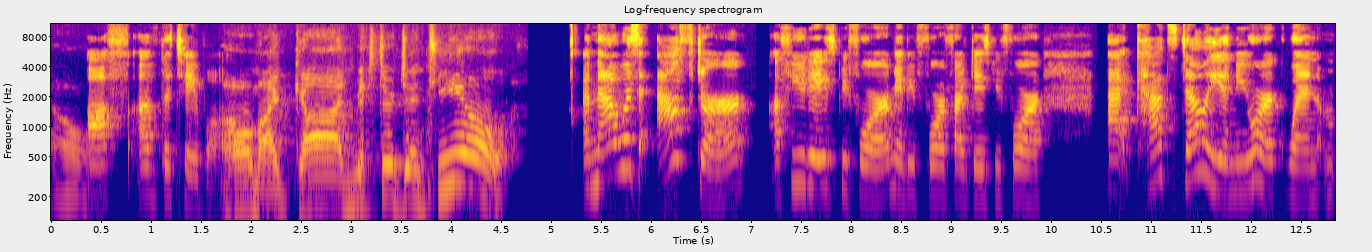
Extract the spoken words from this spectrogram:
Oh. off of the table. Oh my God, Mr. Gentile. And that was after a few days before, maybe four or five days before, Katz's Deli in New York, when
